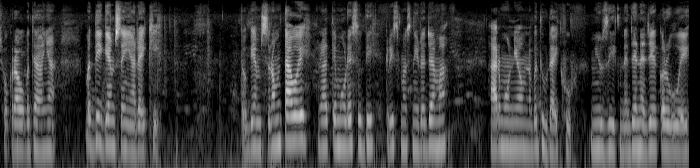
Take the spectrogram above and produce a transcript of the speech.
છોકરાઓ બધા અહીંયા બધી ગેમ્સ અહીંયા રાખી. તો ગેમ્સ રમતા હોય રાતે મોડે સુધી ક્રિસમસની રજામાં હાર્મોનિયમ ને બધું રાખ્યું મ્યુઝિક ને જેને જે કરવું હોય.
